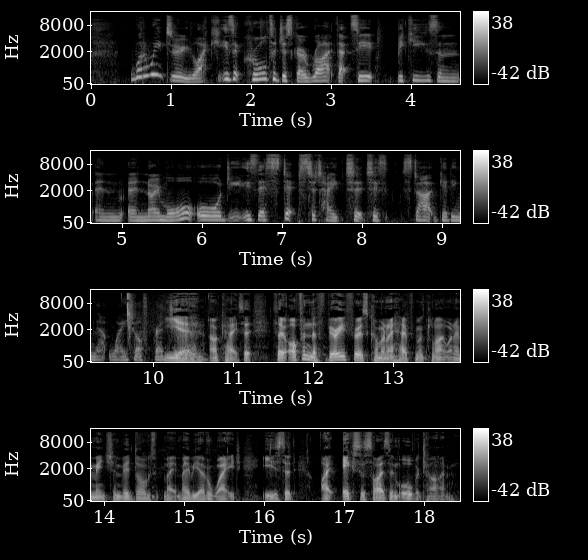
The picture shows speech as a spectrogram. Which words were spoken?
what do we do? Like, is it cruel to just go, right, that's it, bickies and, and, and no more? Or do, is there steps to take to, to start getting that weight off gradually? Yeah. Okay. So, so often the very first comment I have from a client when I mention their dogs may, may be overweight is that I exercise them all the time.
